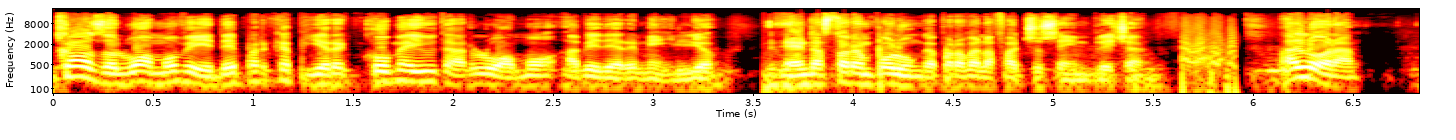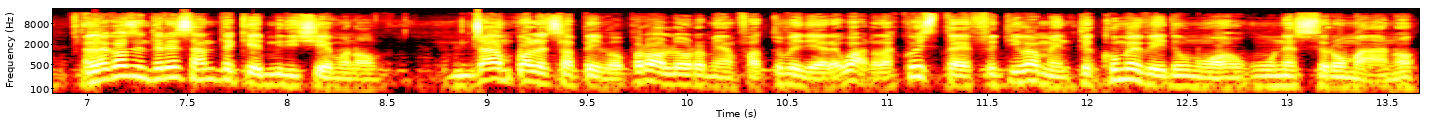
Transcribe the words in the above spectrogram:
cosa l'uomo vede per capire come aiutare l'uomo a vedere meglio. È una storia un po' lunga, però ve la faccio semplice. Allora, la cosa interessante è che mi dicevano, già un po' le sapevo, però loro mi hanno fatto vedere, guarda, questo è effettivamente come vede un, un, essere umano.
